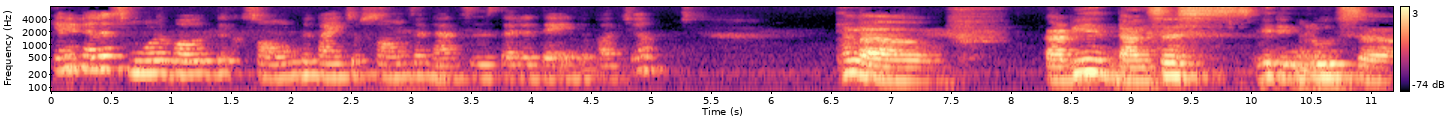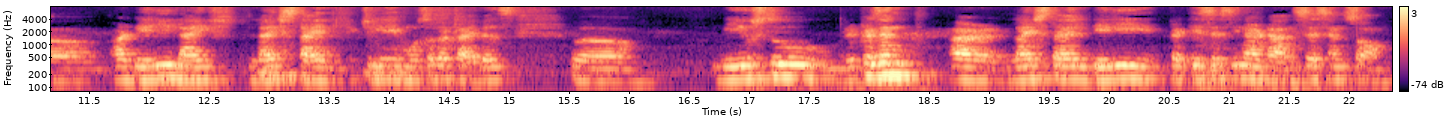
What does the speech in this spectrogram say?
can you tell us more about the song, the kinds of songs and dances that are there in your culture? And uh, Karbi dances, it includes uh, our daily life lifestyle. Actually, most of the tribals, uh, we used to represent our lifestyle, daily practices in our dances and song.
